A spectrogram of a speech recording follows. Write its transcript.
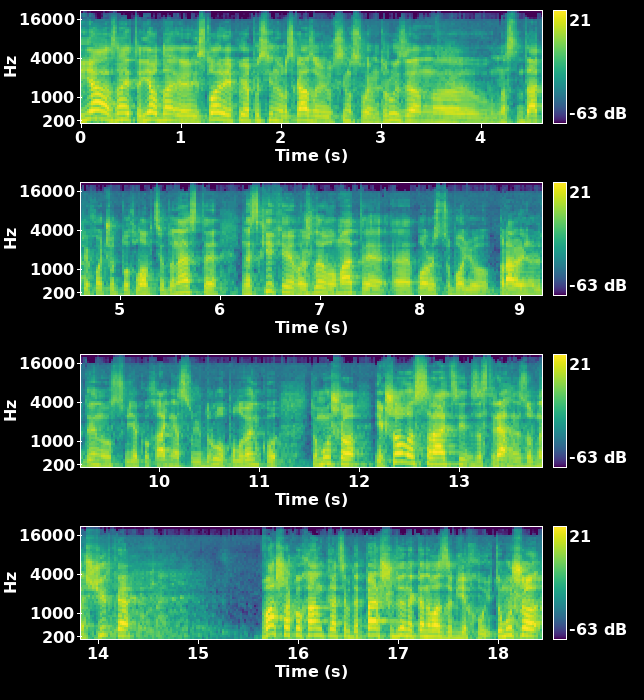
І я, знаєте, є одна е, історія, яку я постійно розказую всім своїм друзям е, на стендапі. Хочу до хлопців донести, наскільки важливо мати е, поруч з собою правильну людину, своє кохання, свою другу половинку. Тому що якщо у вас в сраці застрягне зубна щітка, ваша коханка це буде перша людина, яка на вас заб'є хуй. Тому що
